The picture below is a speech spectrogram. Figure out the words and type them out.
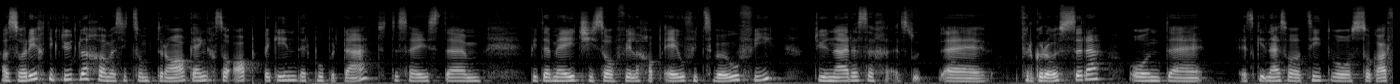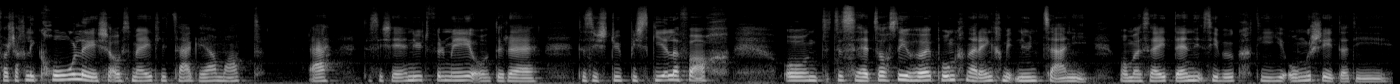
Also richtig deutlich kommen sie zum Tragen eigentlich so ab Beginn der Pubertät. Das heisst, ähm, bei den Mädchen so vielleicht ab 11, 12 tun sich äh, vergrößern und äh, es gibt dann so eine Zeit, wo es sogar fast ein bisschen cool ist, als Mädchen zu sagen, ja, Matt, äh, das ist eh nichts für mich oder äh, das ist typisch Gielenfach. Und das hat so seinen Höhepunkt eigentlich mit 19, wo man sagt, dann sind wirklich die Unterschiede, die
